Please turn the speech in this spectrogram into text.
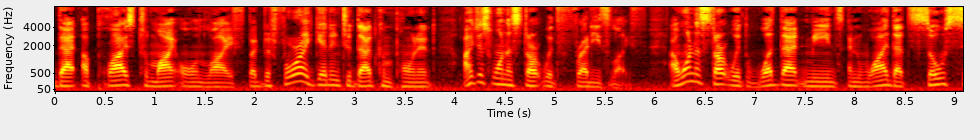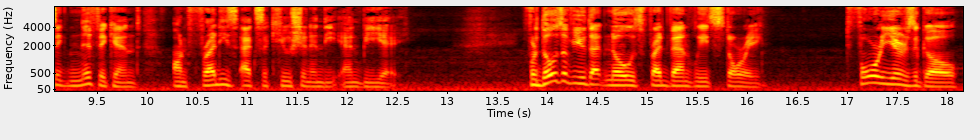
that applies to my own life. But before I get into that component, I just want to start with Freddie's life. I want to start with what that means and why that's so significant on Freddie's execution in the NBA. For those of you that knows Fred VanVleet's story, four years ago,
